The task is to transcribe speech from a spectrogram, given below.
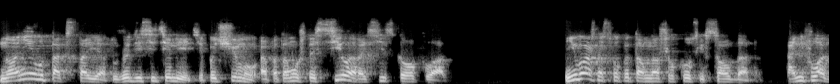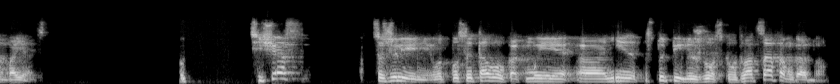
Но они вот так стоят уже десятилетия. Почему? А потому что сила российского флага. Неважно, сколько там наших русских солдат, они флаг боятся. Сейчас, к сожалению, вот после того, как мы э, не поступили жестко в 2020 году,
